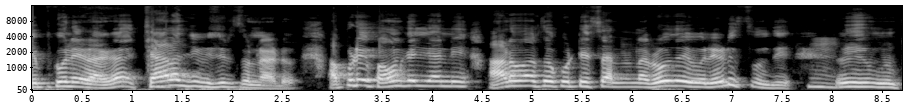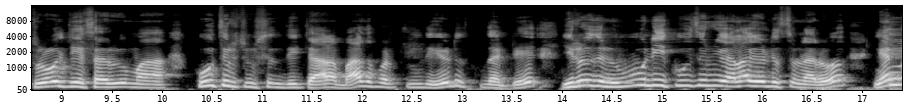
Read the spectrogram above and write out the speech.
చెప్పుకునేలాగా ఛాలెంజ్ విసురుతున్నాడు. అప్పుడే పవన్ కళ్యాణ్ని ఆడవాళ్ళతో కొట్టిస్తానన్న రోజు ఏడుస్తుంది. ట్రోల్ చేశారు మా కూతురు చూసింది చాలా బాధపడుతుంది ఏడుస్తుందంటే ఈరోజు నువ్వు నీ కూతురు ఎలా ఏడుస్తున్నారో నిన్న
